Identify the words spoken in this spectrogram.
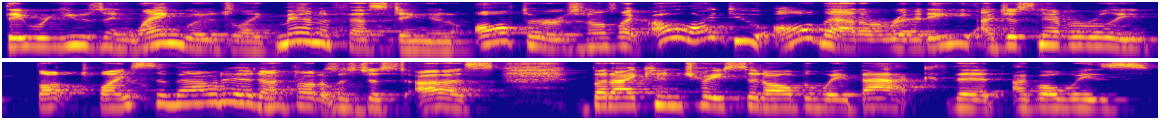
they were using language like manifesting and altars. And I was like, oh, I do all that already. I just never really thought twice about it. I thought it was just us. But I can trace it all the way back that I've always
